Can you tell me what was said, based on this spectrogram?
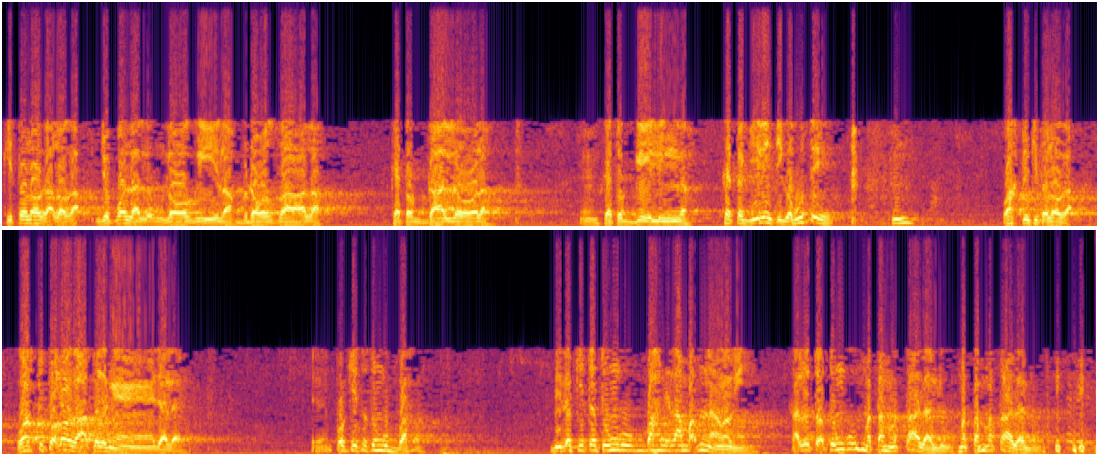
Kita lorak-lorak jumpa lalu lori lah berdoza lah. Kata galo lah. Hmm, kata giling lah. Kata giling tiga butir. Hmm. Waktu kita lorak. Waktu tak lorak terlengah jalan. Ya, apa kita tunggu bah. Bila kita tunggu bah ni lambat benar lagi. Kalau tak tunggu mata-mata lalu. Mata-mata lalu.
